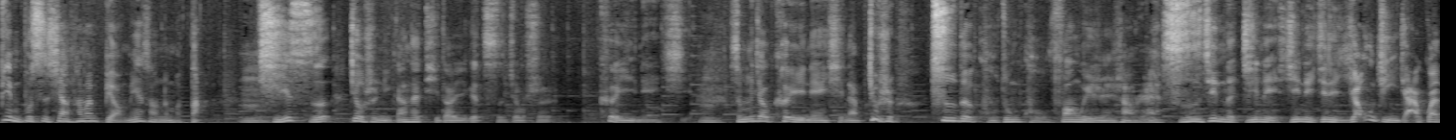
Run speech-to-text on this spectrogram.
并不是像他们表面上那么大。其实就是你刚才提到一个词，就是刻意练习。嗯，什么叫刻意练习呢？就是吃得苦中苦，方为人上人，使劲的积累，积累，积累，咬紧牙关，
